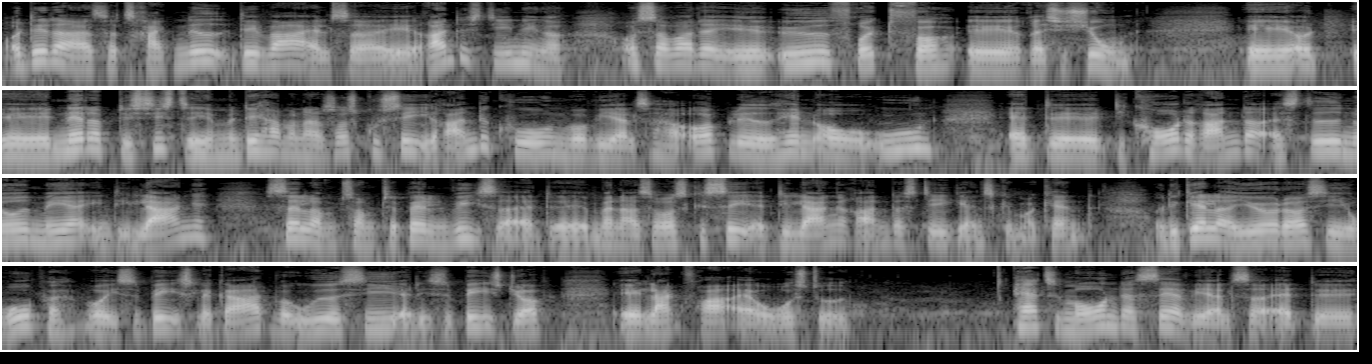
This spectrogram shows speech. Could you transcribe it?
Og det, der altså trak ned, det var altså øh, rentestigninger, og så var der øh, øget frygt for øh, recession. Øh, og øh, netop det sidste, jamen det har man altså også kunne se i rentekurven, hvor vi altså har oplevet hen over ugen, at øh, de korte renter er steget noget mere end de lange, selvom som tabellen viser, at øh, man altså også kan se, at de lange renter steg ganske markant. Og det gælder i øvrigt også i Europa, hvor ECB's Lagarde var ude at sige, at ECB's job øh, langt fra er overstået. Her til morgen der ser vi altså, at øh,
